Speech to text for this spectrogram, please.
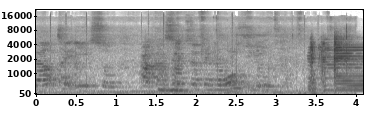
Levanta isso. A canção que você tá tem no é ouvido.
